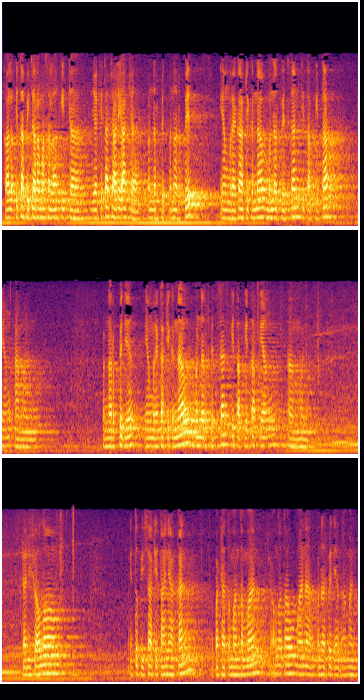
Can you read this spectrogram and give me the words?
Kalau kita bicara masalah akidah Ya kita cari aja penerbit-penerbit Yang mereka dikenal menerbitkan kitab-kitab yang aman. Penerbit ya Yang mereka dikenal menerbitkan kitab-kitab yang aman dan insya Allah itu bisa ditanyakan kepada teman-teman, insya Allah tahu mana penerbit yang aman.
